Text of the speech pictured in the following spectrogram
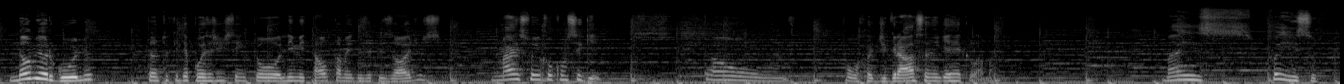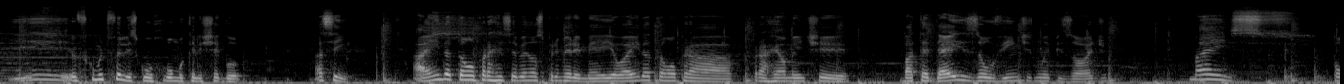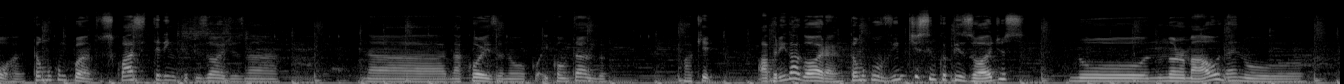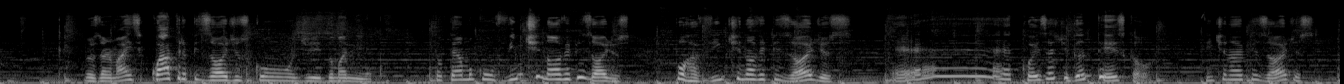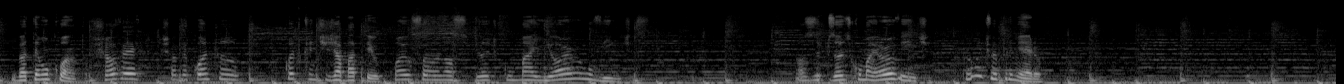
Não me orgulho, tanto que depois a gente tentou limitar o tamanho dos episódios, mas foi o que eu consegui. Então, porra, de graça ninguém reclama. Mas foi isso. E eu fico muito feliz com o rumo que ele chegou. Assim, ainda estamos para receber nosso primeiro e-mail, ainda estamos para realmente bater 10 ou 20 num episódio. Mas, porra, estamos com quantos? Quase 30 episódios na na, na coisa no, e contando. Aqui, abrindo agora. Estamos com 25 episódios no, no normal, né? No, nos normais e 4 episódios com, de, do Maníaco. Então estamos com 29 episódios. Porra, 29 episódios é, é coisa gigantesca, ó. 29 episódios. E batemos quanto? Deixa eu ver. Deixa eu ver quanto, quanto que a gente já bateu. Qual foi o nosso episódio com maior ouvintes? Nossos episódios com maior ouvinte. Provavelmente foi o primeiro.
